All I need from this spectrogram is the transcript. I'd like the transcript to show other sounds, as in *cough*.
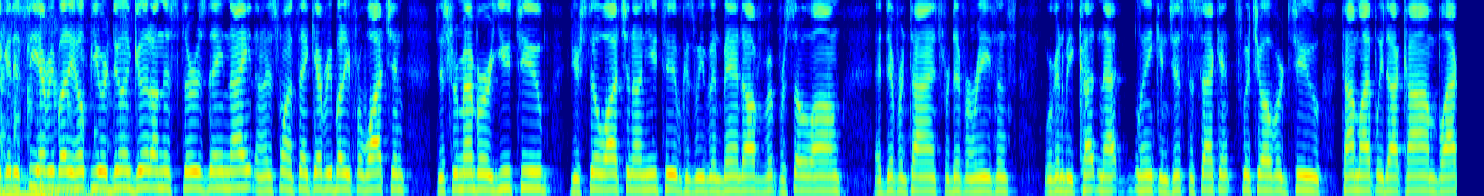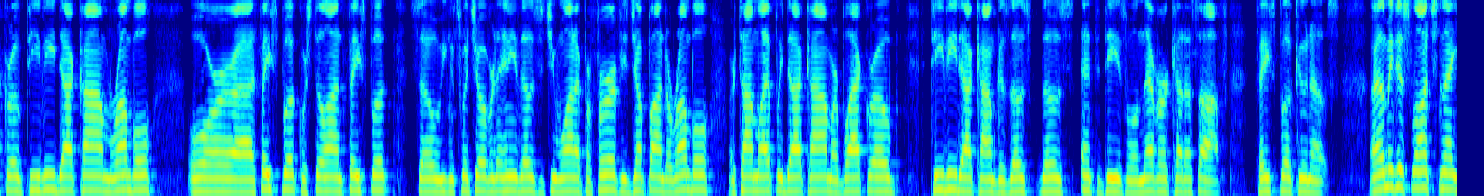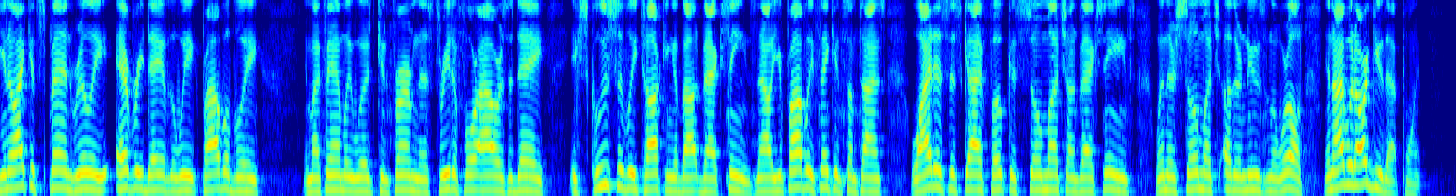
good to see everybody. Hope you are doing good on this Thursday night. And I just want to thank everybody for watching. Just remember YouTube, if you're still watching on YouTube, because we've been banned off of it for so long at different times for different reasons. We're going to be cutting that link in just a second. Switch over to tomlaipply.com, blackrobetv.com, Rumble, or uh, Facebook. We're still on Facebook, so you can switch over to any of those that you want. I prefer if you jump onto Rumble or tomlaipply.com or blackrobetv.com because those those entities will never cut us off. Facebook, who knows? All right, let me just launch tonight. You know, I could spend really every day of the week, probably, and my family would confirm this, three to four hours a day exclusively talking about vaccines. Now, you're probably thinking sometimes, why does this guy focus so much on vaccines when there's so much other news in the world? And I would argue that point.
